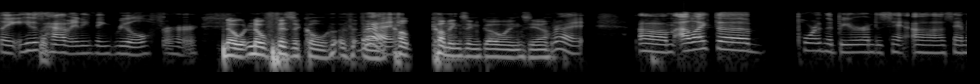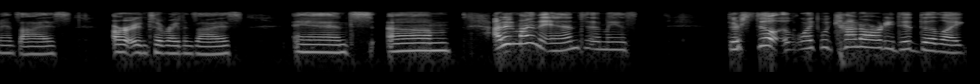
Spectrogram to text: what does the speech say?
thing. He doesn't have anything real for her. No, no physical uh, right. com- comings and goings. Yeah. Right. Um, I like the pouring the beer into Sam, uh, Sandman's eyes or into Raven's eyes, and um, I didn't mind the end. I mean, it's there's still like we kind of already did the like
